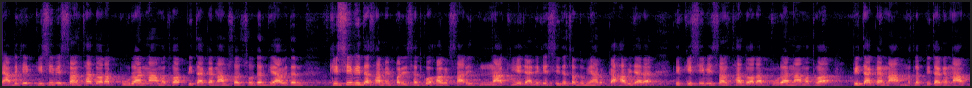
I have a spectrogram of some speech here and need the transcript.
यहाँ देखिए, किसी भी संस्था द्वारा पूरा नाम अथवा पिता का नाम संशोधन के आवेदन किसी भी दशा में परिषद को अग्रसारित ना किए जाए। देखिए, सीधे शब्दों में यहाँ पर कहा भी जा रहा है कि किसी भी संस्था द्वारा पूरा नाम अथवा पिता का नाम मतलब पिता का नाम,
